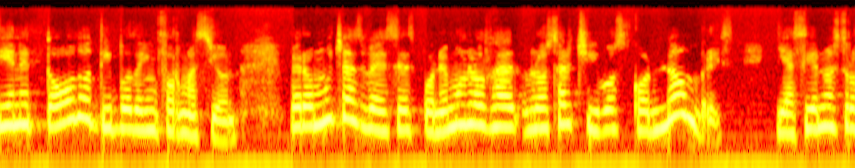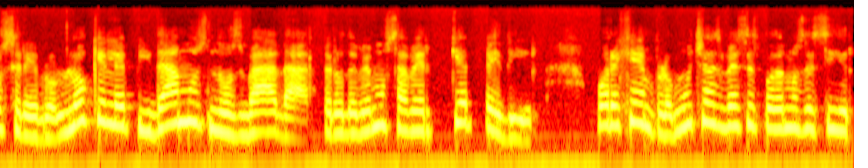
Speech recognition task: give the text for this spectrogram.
Tiene todo tipo de información, pero muchas veces ponemos los, los archivos con nombres y así en nuestro cerebro lo que le pidamos nos va a dar, pero debemos saber qué pedir. Por ejemplo, muchas veces podemos decir,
